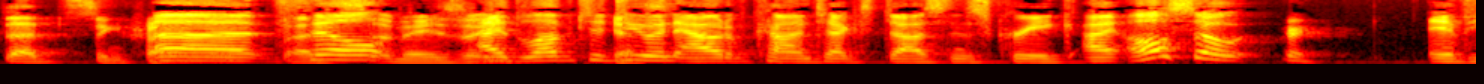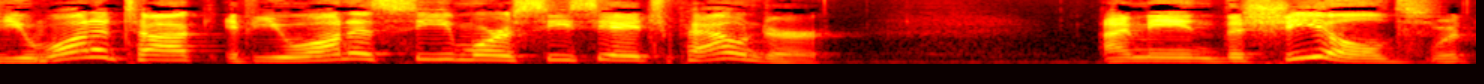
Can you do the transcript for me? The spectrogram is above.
That's incredible. Uh, That's Phil, amazing. I'd love to do an out of context Dawson's Creek. I also, if you want to talk, if you want to see more CCH Pounder, I mean, The Shield What-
